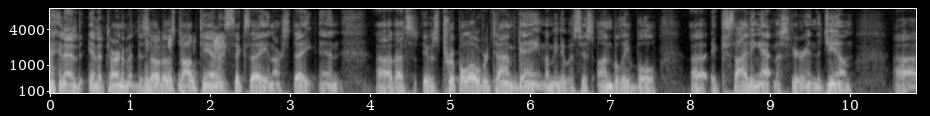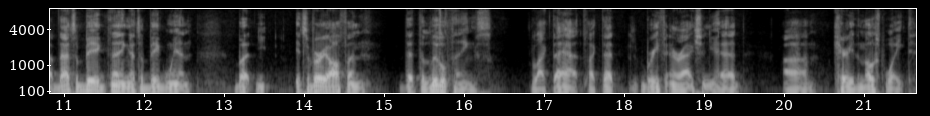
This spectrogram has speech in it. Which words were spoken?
in a, in a tournament. DeSoto's top ten in six A in our state, and uh, that's it was triple overtime game. I mean, it was just unbelievable, uh, exciting atmosphere in the gym. Uh, that's a big thing. That's a big win, but it's very often that the little things like that, like that brief interaction you had, um, carry the most weight.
